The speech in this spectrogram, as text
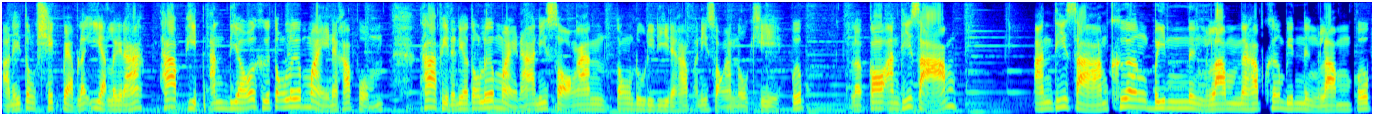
อันนี้ต้องเช็คแบบละเอียดเลยนะ ถ้าผิดอันเดียวก็คือต้องเริ่มใหม่นะครับผมถ้าผิดอันเดียวต้องเริ่มใหม่นะอันนี้ 2 อันต้องดูดีๆนะครับ อันนี้ 2 อันโอเคปุ๊บแล้วก็อันที่ 3อันที่ 3 เครื่องบิน1ลำนะครับ เครื่องบิน1ลำปุ๊บ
